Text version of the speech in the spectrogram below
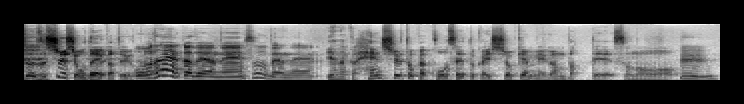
そう。そう終始穏やかというか。穏やかだよね。そうだよね。いやなんか編集とか構成とか一生懸命頑張ってその、うん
